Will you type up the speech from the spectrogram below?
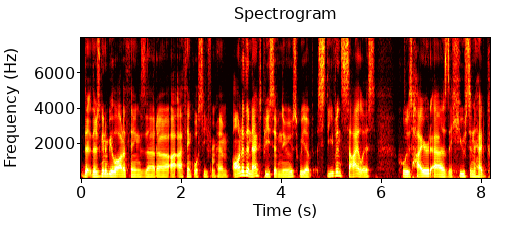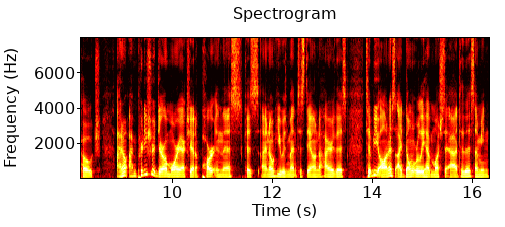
there's going to be a lot of things that uh, I-, think we'll see from him. On to the next piece of news. We have Stephen Silas, who is hired as the Houston head coach. I don't. I'm pretty sure Daryl Morey actually had a part in this because I know he was meant to stay on to hire this. To be honest, I don't really have much to add to this. I mean,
